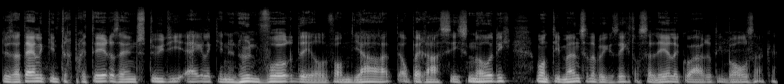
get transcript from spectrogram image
Dus uiteindelijk interpreteren zij hun studie eigenlijk in hun voordeel. Van ja, de operatie is nodig, want die mensen hebben gezegd dat ze lelijk waren, die balzakken.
